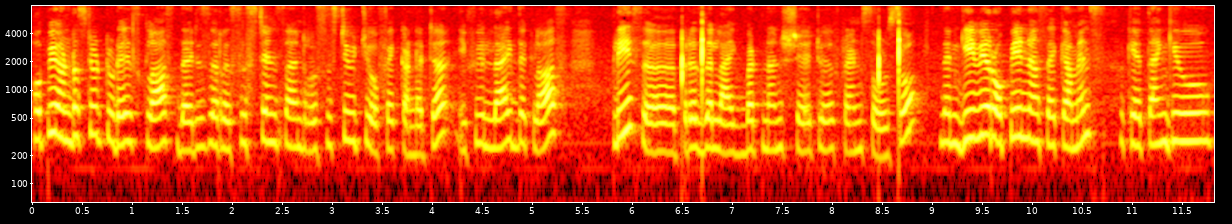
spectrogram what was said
Hope you understood today's class that is the resistance and resistivity of a conductor. If you like the class, please uh, press the like button and share to your friends also. Then give your opinion as a comments. Okay, thank you.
